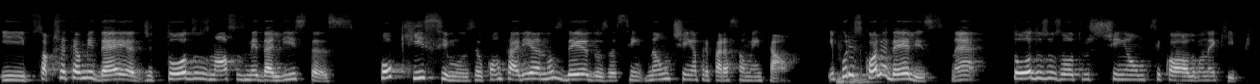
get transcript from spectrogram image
E só para você ter uma ideia de todos os nossos medalhistas, pouquíssimos, eu contaria nos dedos, assim, não tinha preparação mental. E por uhum. escolha deles, né? Todos os outros tinham um psicólogo na equipe.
